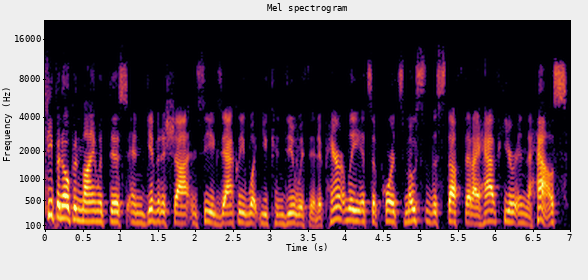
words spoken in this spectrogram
keep an open mind with this and give it a shot and see exactly what you can do with it. Apparently, it supports most of the stuff that I have here in the house.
